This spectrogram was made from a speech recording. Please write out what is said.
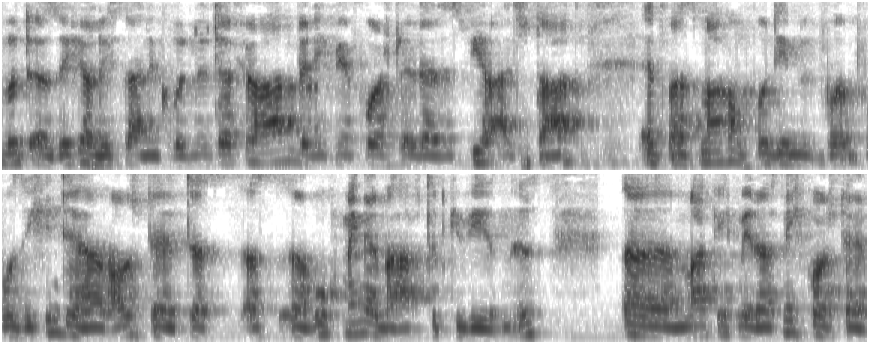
wird er sicherlich seine Gründe dafür haben. Wenn ich mir vorstelle, dass wir als Staat etwas machen, wo, dem, wo, wo sich hinterher herausstellt, dass das äh, hochmängelbehaftet gewesen ist, äh, mag ich mir das nicht vorstellen.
